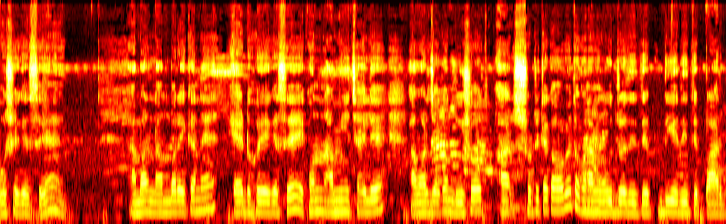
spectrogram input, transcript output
বসে গেছে হ্যাঁ। আমার নাম্বার এখানে অ্যাড হয়ে গেছে। এখন আমি চাইলে আমার যখন দুশো আটষট্টি টাকা হবে, তখন আমি উইথড্র দিতে, দিয়ে দিতে পারব।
